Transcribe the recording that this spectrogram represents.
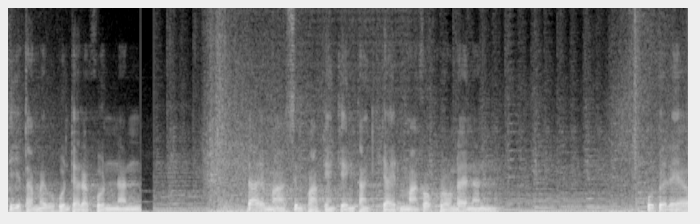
ที่จะทำให้พวกคุณแต่ละคนนั้น ได้มาซึ่งความแข็งแกร่งทางจิตใจมาครอบครองได้นั้นพูดไปแล้ว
